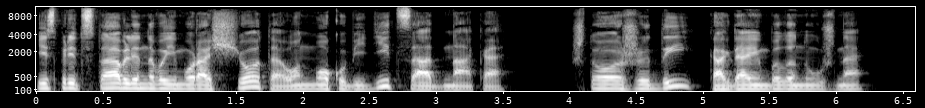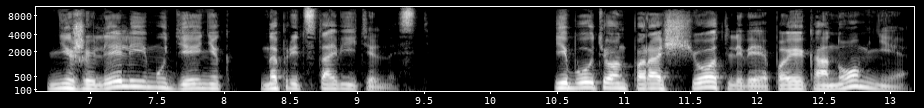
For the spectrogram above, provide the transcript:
Из представленного ему расчета он мог убедиться, однако, что жиды, когда им было нужно, не жалели ему денег на представительность. И будь он порасчетливее, поэкономнее,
